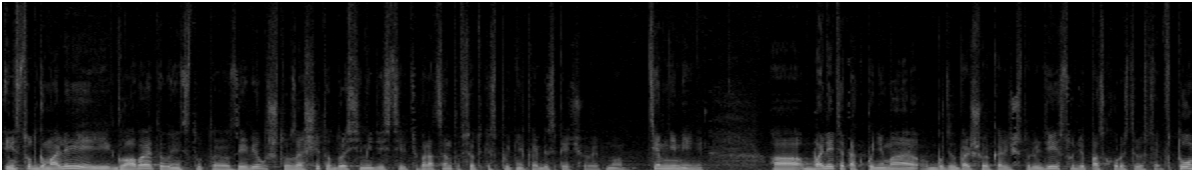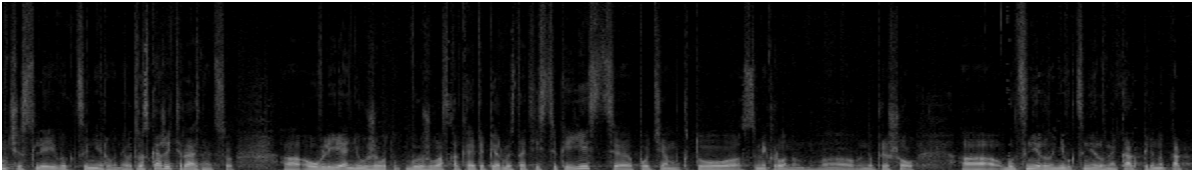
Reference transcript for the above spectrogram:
Институт Гамалеи и глава этого института заявил, что защита до 75% все-таки спутник обеспечивает. Но тем не менее, а, болеть, я так понимаю, будет большое количество людей, судя по скорости, в том числе и вакцинированные. Вот расскажите разницу а, о влиянии, уже вот вы уже у вас какая-то первая статистика есть э, по тем, кто с омикроном э, пришел. А, вакцинированные, не вакцинированные, как, как,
